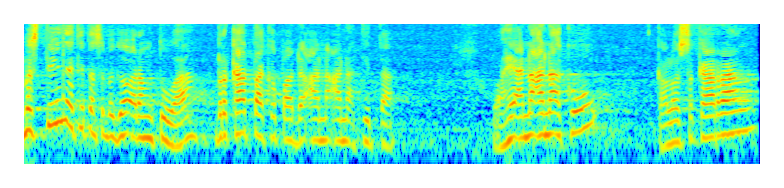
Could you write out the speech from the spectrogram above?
Mestinya kita sebagai orang tua berkata kepada anak-anak kita, "Wahai anak-anakku, kalau sekarang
